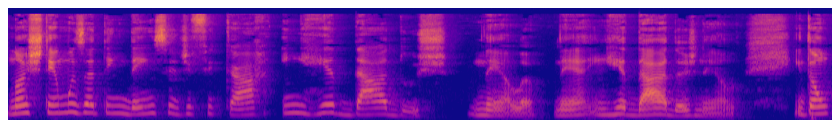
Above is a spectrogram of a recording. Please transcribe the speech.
nós temos a tendência de ficar enredados nela, né? Enredadas nela. Então,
